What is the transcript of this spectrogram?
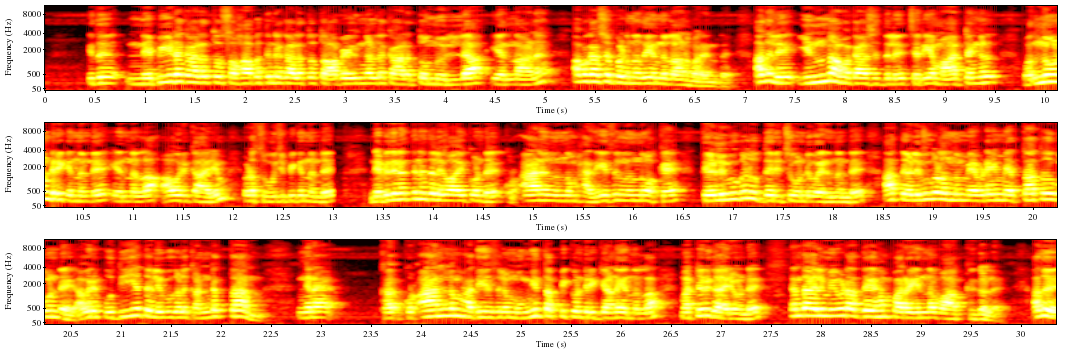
ഇത് നബിയുടെ കാലത്തോ സ്വഹാബത്തിന്റെ കാലത്തോ താപകങ്ങളുടെ കാലത്തൊന്നുമില്ല എന്നാണ് അവകാശപ്പെടുന്നത് എന്നുള്ളതാണ് പറയുന്നത്. അതിൽ ഇന്ന് അവകാശത്തിൽ ചെറിയ മാറ്റങ്ങൾ വന്നുകൊണ്ടിരിക്കുന്നുണ്ട് എന്നുള്ള ആ ഒരു കാര്യം ഇവിടെ സൂചിപ്പിക്കുന്നുണ്ട്. നബിദിനത്തിന് തെളിവായിക്കൊണ്ട് ഖുർആാനിൽ നിന്നും ഹദീസിൽ നിന്നും ഒക്കെ തെളിവുകൾ ഉദ്ധരിച്ചുകൊണ്ട് വരുന്നുണ്ട്. ആ തെളിവുകളൊന്നും എവിടെയും എത്താത്തത് കൊണ്ട് അവർ പുതിയ തെളിവുകൾ കണ്ടെത്താൻ ഇങ്ങനെ ഖുർആാനിലും ഹദീസിലും മുങ്ങിത്തപ്പിക്കൊണ്ടിരിക്കുകയാണ് എന്നുള്ള മറ്റൊരു കാര്യമുണ്ട്. എന്തായാലും ഇവിടെ അദ്ദേഹം പറയുന്ന വാക്കുകൾ അത്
